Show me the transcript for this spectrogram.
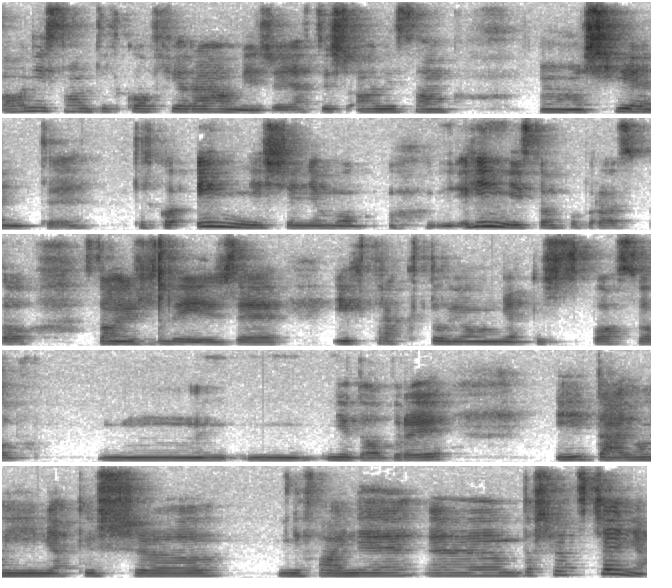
oni są tylko ofiarami, że jacyś oni są um, święty, tylko inni się nie mogą, inni są po prostu są źli, że ich traktują w jakiś sposób um, niedobry i dają im jakieś uh, niefajne doświadczenia.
